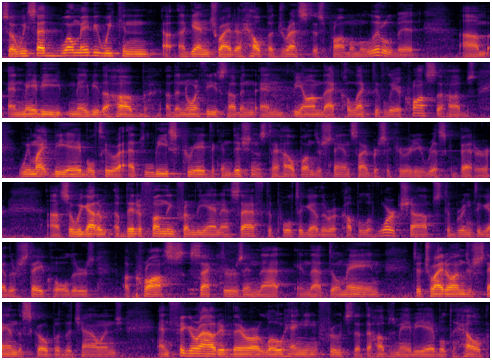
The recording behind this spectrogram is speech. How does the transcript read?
So we said, well, maybe we can, uh, again, try to help address this problem a little bit um, and maybe, maybe the hub, uh, the Northeast hub, and, and beyond that collectively across the hubs, we might be able to at least create the conditions to help understand cybersecurity risk better. Uh, so we got a, a, bit of funding from the NSF to pull together a couple of workshops to bring together stakeholders across sectors in that, in that domain to try to understand the scope of the challenge and figure out if there are low-hanging fruits that the hubs may be able to help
